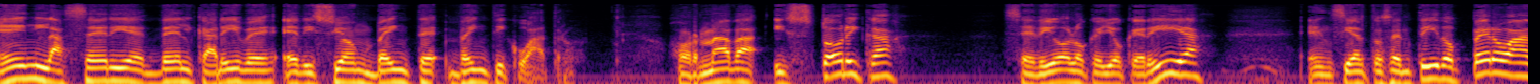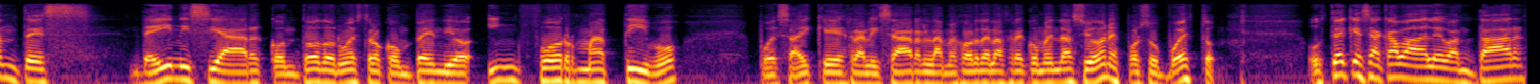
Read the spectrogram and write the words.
en la Serie del Caribe edición 2024. Jornada histórica, se dio lo que yo quería en cierto sentido, pero antes de iniciar con todo nuestro compendio informativo, pues hay que realizar la mejor de las recomendaciones, por supuesto. Usted que se acaba de levantar,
